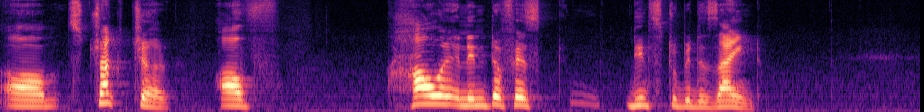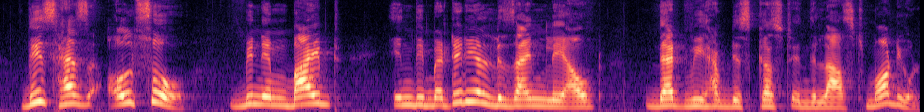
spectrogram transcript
um, structure of how an interface needs to be designed. This has also been imbibed in the material design layout that we have discussed in the last module.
